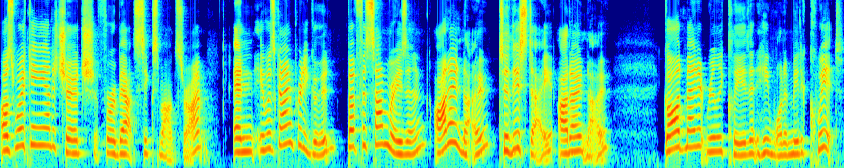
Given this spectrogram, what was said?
I was working at a church for about six months, right? And it was going pretty good. But for some reason, I don't know, to this day, I don't know, God made it really clear that He wanted me to quit.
